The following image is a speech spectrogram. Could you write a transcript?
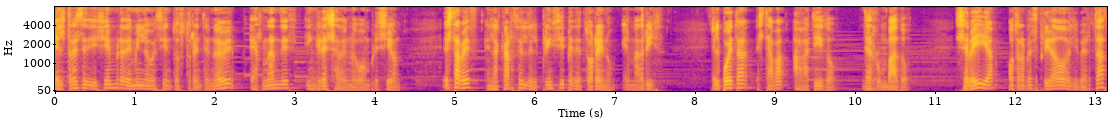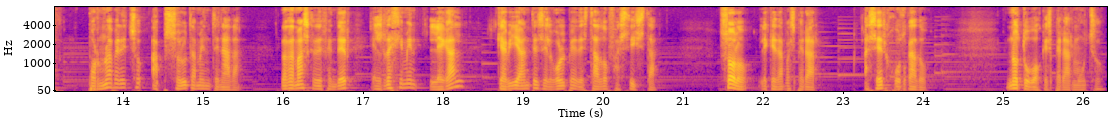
El 3 de diciembre de 1939, Hernández ingresa de nuevo en prisión, esta vez en la cárcel del Príncipe de Toreno, en Madrid. El poeta estaba abatido, derrumbado. Se veía otra vez privado de libertad por no haber hecho absolutamente nada, nada más que defender el régimen legal que había antes del golpe de Estado fascista. Solo le quedaba esperar, a ser juzgado. No tuvo que esperar mucho.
